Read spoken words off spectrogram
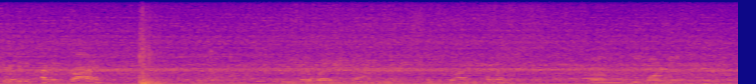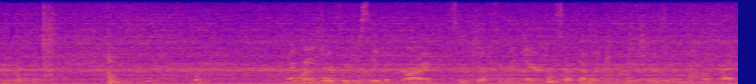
Do you cut it dry? Instead of wetting it down, you know, just leave it dry and cut it? Um, if you want it, Might be easier if we just leave it dry, since you have so many layers and stuff, that way we can make sure it's gonna look okay.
